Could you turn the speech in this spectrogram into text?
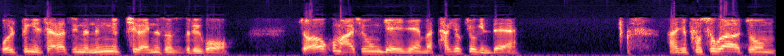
월등히 잘할 수 있는 능력치가 있는 선수들이고, 조금 아쉬운 게 이제 막 타격 쪽인데, 아직 포수가 좀,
